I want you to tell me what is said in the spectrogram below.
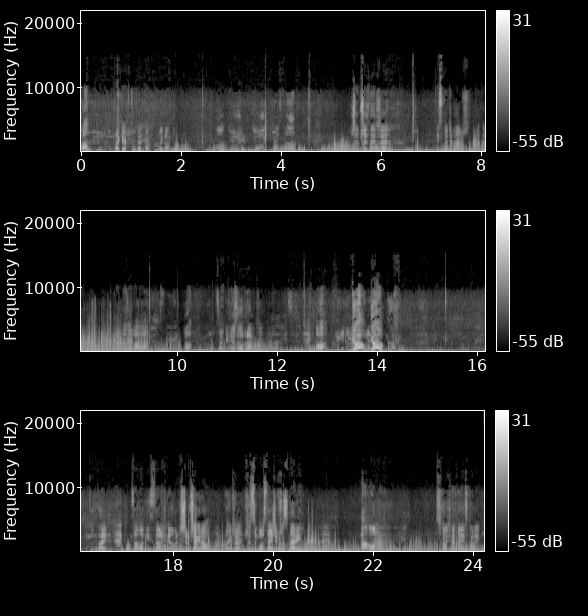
O! Tak jak tutaj to wygląda. Muszę przyznać, że nie spodziewałem się, że taka fajna zabawa. O! Całkiem niezłe obronki. O! Go! Go! Tutaj zawodnik z narożnika numer 3 przegrał, także wszyscy pozostali się przesunęli, a on schodzi na koniec kolejki.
